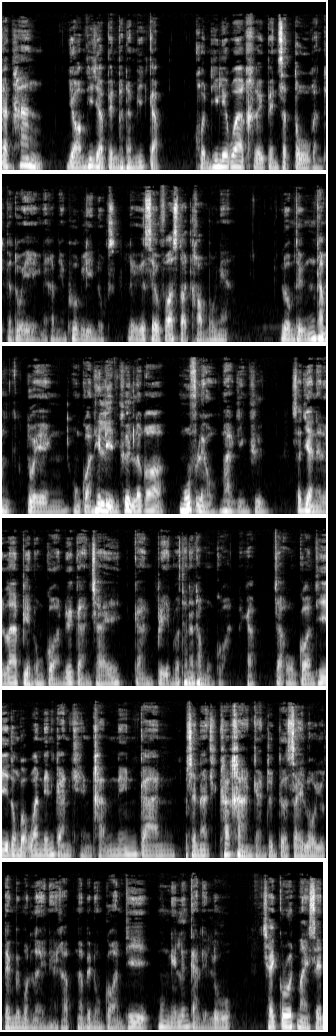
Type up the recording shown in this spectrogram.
กระทั่งยอมที่จะเป็นพันธมิตรกับคนที่เรียกว่าเคยเป็นศัตรูกันกับตัวเองนะครับ อย่างพวก Linux หรือ Salesforce.com พวกเนี้ยรวมถึงทำตัวเององค์กรให้ลีนขึ้นแล้วก็ move เร็วมากยิ่งขึ้นสัญญาเนเดล่าเปลี่ยนองค์กรด้วยการใช้การเปลี่ยนวัฒนธรรมองค์กรนะครับจากองค์กรที่ต้องบอกว่าเน้นการแข่งขัน เน้นการชนะคะคานกันจนเกิดไซโลอยู่เต็มไปหมดเลยนะครับมาเป็นองค์กรที่มุ่งเน้นเรื่องการเรียนรู้ ใช้ growth mindset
